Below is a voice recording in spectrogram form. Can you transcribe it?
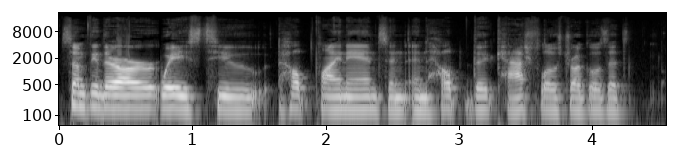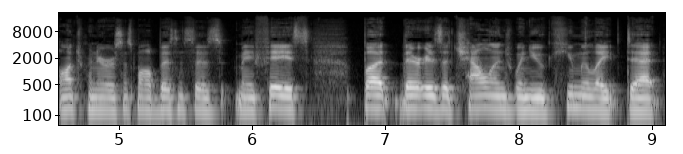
something there are ways to help finance and, and help the cash flow struggles that entrepreneurs and small businesses may face, but there is a challenge when you accumulate debt.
